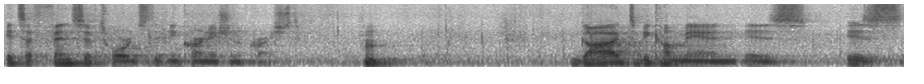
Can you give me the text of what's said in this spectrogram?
it's offensive towards the incarnation of Christ. God to become man is is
